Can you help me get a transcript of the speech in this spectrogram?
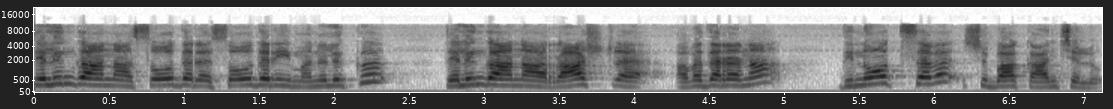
తెలంగాణ సోదర సోదరి మనులకు తెలంగాణ రాష్ట్ర అవతరణ దినోత్సవ శుభాకాంక్షలు.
